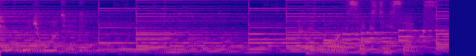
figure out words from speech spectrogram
too much wanted. Good boy 66.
